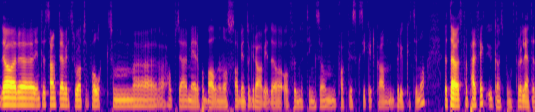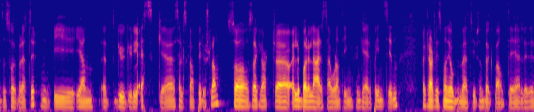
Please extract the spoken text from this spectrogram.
det var eh, interessant. Jeg vil tro at folk som håper jeg er mer på ballen enn oss, har begynt å grave i det og, og funnet ting som faktisk sikkert kan brukes til noe. Dette er jo et perfekt utgangspunkt for å lete etter sårbarheter Mm. i igjen et Google-esk selskap i Russland. Så, så det er klart Eller bare lære seg hvordan ting fungerer på innsiden. For det er klart Hvis man jobber med typ som bug bounty eller,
